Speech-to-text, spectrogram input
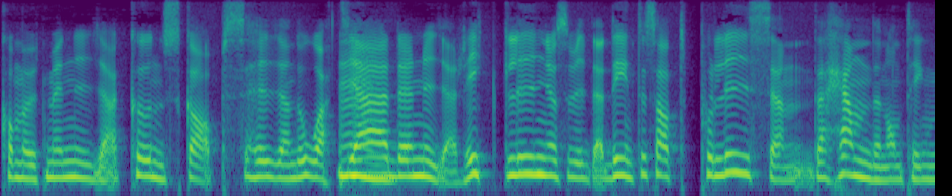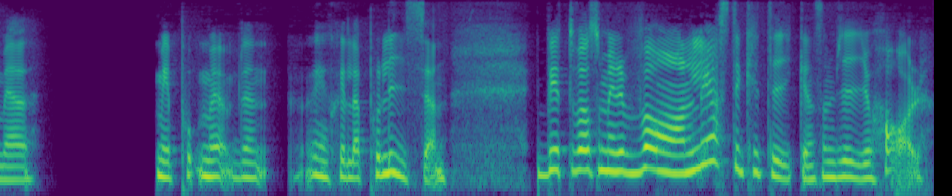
komma ut med nya kunskapshöjande åtgärder, mm. nya riktlinjer och så vidare. Det är inte så att polisen, det händer någonting med, med, med den enskilda polisen. Vet du vad som är den vanligaste kritiken som JO har?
